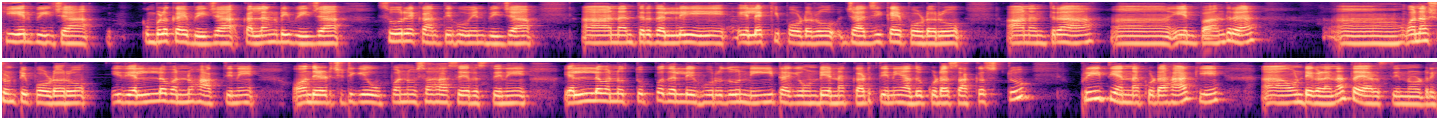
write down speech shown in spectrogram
ಕೇರ್ ಬೀಜ, ಕುಂಬಳಕಾಯಿ ಬೀಜ, ಕಲ್ಲಂಗಡಿ ಬೀಜ, ಸೂರ್ಯಕಾಂತಿ ಹೂವಿನ ಬೀಜ ನಂತರದಲ್ಲಿ ಏಲಕ್ಕಿ ಪೌಡರು, ಜಾಜಿಕಾಯಿ ಪೌಡರು ಆನಂತರ ನಂತರ ಏನಪ್ಪ ಅಂದ್ರೆ ಒಣ ಶುಂಠಿ ಪೌಡರು, ಇದೆಲ್ಲವನ್ನು ಹಾಕ್ತೀನಿ. ಒಂದೆರಡು ಚಿಟಿಕೆ ಉಪ್ಪನ್ನು ಸಹ ಸೇರಿಸ್ತೀನಿ. ಎಲ್ಲವನ್ನು ತುಪ್ಪದಲ್ಲಿ ಹುರಿದು ನೀಟಾಗಿ ಉಂಡೆಯನ್ನು ಕಟ್ತೀನಿ. ಅದು ಕೂಡ ಸಾಕಷ್ಟು ಪ್ರೀತಿಯನ್ನು ಕೂಡ ಹಾಕಿ ಉಂಡೆಗಳನ್ನು ತಯಾರಿಸ್ತೀನಿ ನೋಡಿರಿ.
